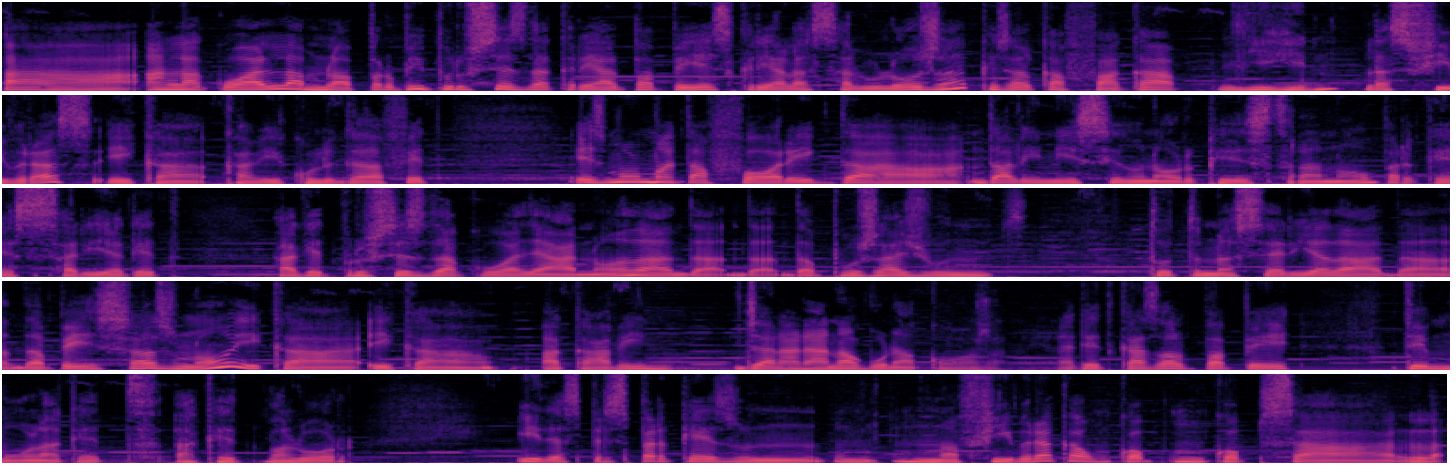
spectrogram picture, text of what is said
eh, en la qual, amb el propi procés de crear el paper, es crea la cel·lulosa, que és el que fa que lliguin les fibres i que, que vinculin. De fet, és molt metafòric de, de l'inici d'una orquestra, no? perquè seria aquest, aquest procés de quallar, no? de, de, de, de posar junts tota una sèrie de, de, de peces no? I, que, i que acabin generant alguna cosa. En aquest cas, el paper té molt aquest, aquest valor i després perquè és un, un, una fibra que un cop, un cop la,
